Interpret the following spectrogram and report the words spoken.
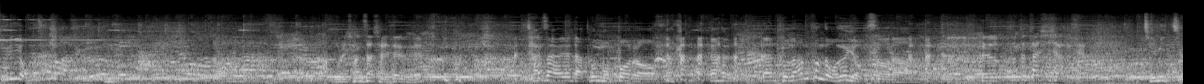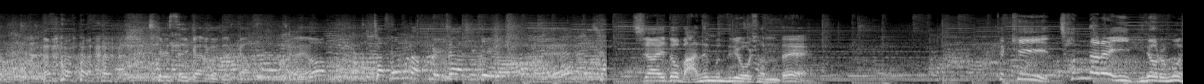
줄이 엄청 많아 지금. 오늘 장사 잘 되는데요? 장사해야 나돈 못 벌어. 난 돈 한 푼도 오는 게 없어 나. 그래도 뿌듯하시지 않으세요? 재밌죠. 재밌으니까 하는 거니까. 그래요? 자세 분 앞으로 입장하실게요. 네. 지하에도 많은 분들이 오셨는데 특히 첫날의 이 미러룸은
